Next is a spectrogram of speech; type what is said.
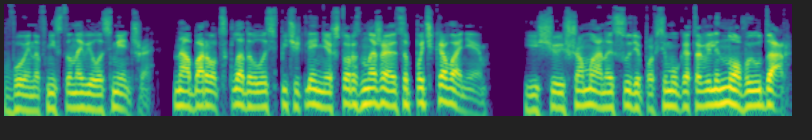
Воинов не становилось меньше. Наоборот, складывалось впечатление, что размножаются почкованием. Еще и шаманы, судя по всему, готовили новый удар.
